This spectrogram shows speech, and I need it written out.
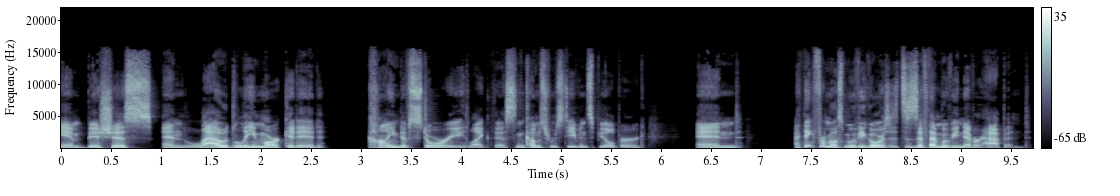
ambitious and loudly marketed kind of story like this and comes from Steven Spielberg. And I think for most moviegoers, it's as if that movie never happened.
